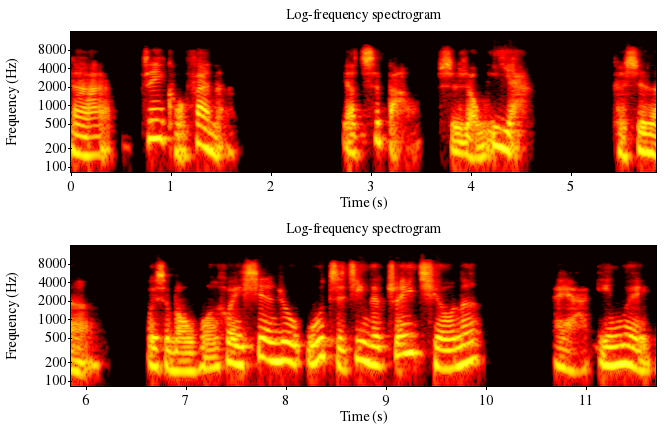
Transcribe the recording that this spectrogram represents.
那这一口饭呢，要吃饱是容易呀，可是呢，为什么我们会陷入无止境的追求呢？哎呀，因为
